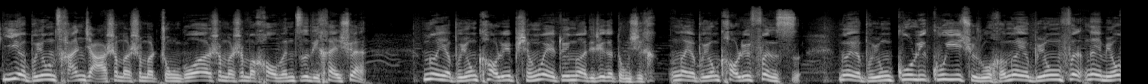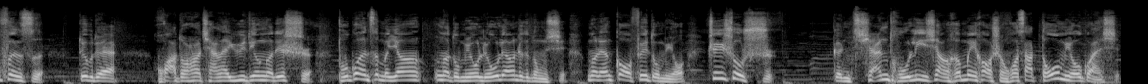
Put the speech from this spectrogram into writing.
也不用参加什么什么中国什么什么好文字的海选，我也不用考虑评委对我的这个东西，我也不用考虑粉丝，我也不用故意故意去如何，我也不用粉，我也没有粉丝，对不对？花多少钱来预定我的诗？不管怎么样，我都没有流量这个东西，我连稿费都没有。这首诗跟前途理想和美好生活啥都没有关系。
